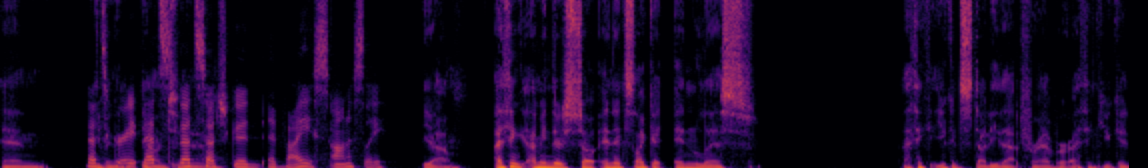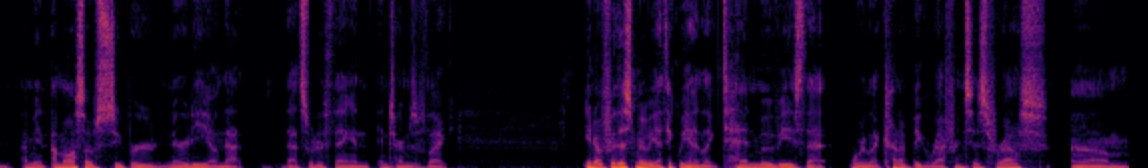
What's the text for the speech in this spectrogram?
And That's great. That's to- that's such good advice, honestly. yeah, I think, I mean, there's so, and it's like an endless, I think you could study that forever. I think you could, I mean, I'm also super nerdy on that, that sort of thing. And in terms of like, you know, for this movie, I think we had like 10 movies that were like kind of big references for us. Um,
